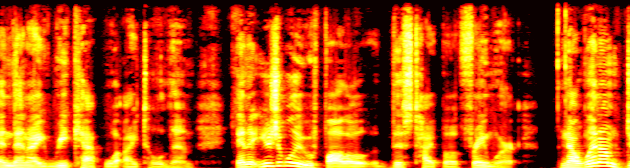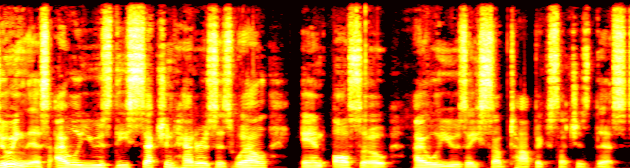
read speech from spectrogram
and then I recap what I told them. And it usually will follow this type of framework. Now, when I'm doing this, I will use these section headers as well. And also I will use a subtopic such as this.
